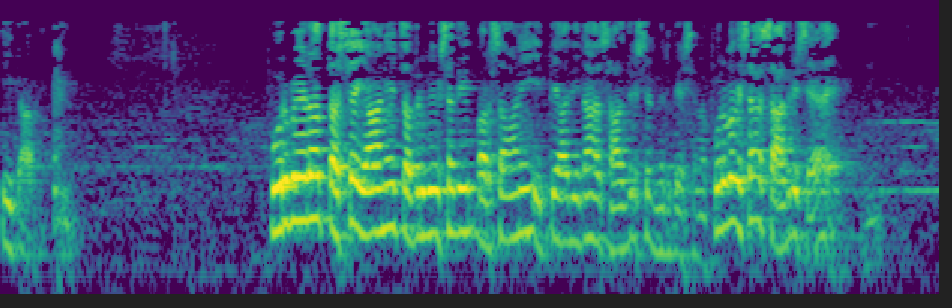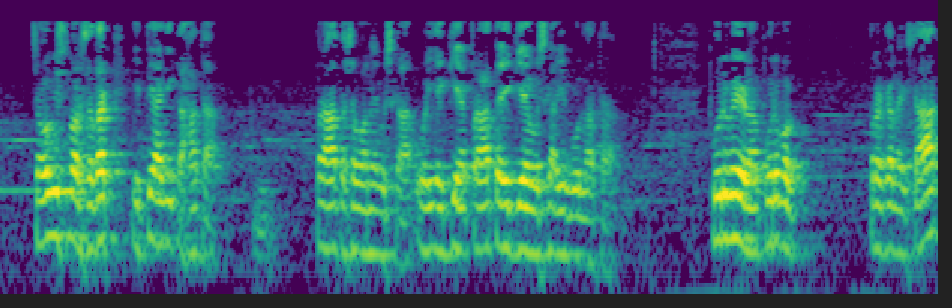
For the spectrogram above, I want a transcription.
ठीक है। पूर्वेण तस्य यानी चतुर्विंशति वर्षाणी इत्यादि ना सादृश्य निर्देशन पूर्व के साथ सादृश्य है। चौबीस वर्ष तक इत्यादि कहा था। प्रात सवन है उसका, वो यज्ञ प्रात यज्ञ उसका ये बोला था। पूर्वेण, पूर्व प्रकरण के साथ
